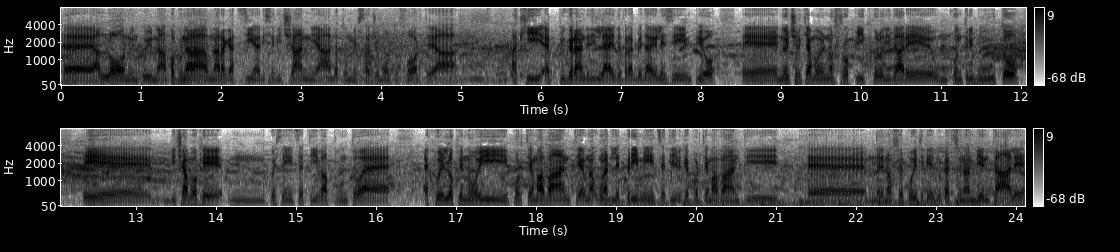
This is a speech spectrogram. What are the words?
eh, all'ONU in cui una, proprio una, una, ragazzina di 16 anni ha dato un messaggio molto forte a, a chi è più grande di lei dovrebbe dare l'esempio. Eh, noi cerchiamo nel nostro piccolo di dare un contributo e diciamo che mh, questa iniziativa appunto è, è quello che noi portiamo avanti, è una, una delle prime iniziative che portiamo avanti eh, nelle nostre politiche di educazione ambientale,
